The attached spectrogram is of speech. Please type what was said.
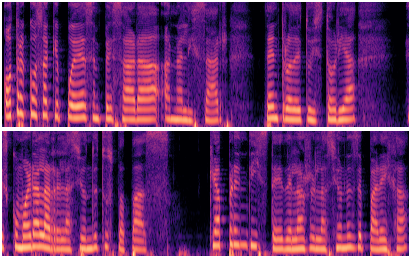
Otra cosa que puedes empezar a analizar dentro de tu historia es cómo era la relación de tus papás. ¿Qué aprendiste de las relaciones de pareja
